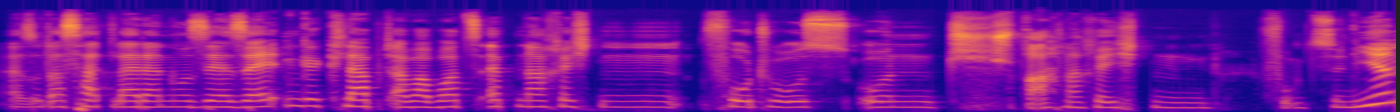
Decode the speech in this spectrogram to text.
Also das hat leider nur sehr selten geklappt, aber WhatsApp-Nachrichten, Fotos und Sprachnachrichten funktionieren.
